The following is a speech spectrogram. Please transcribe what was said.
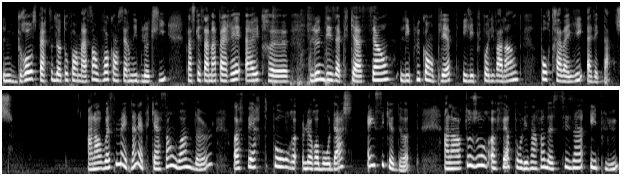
une grosse partie de l'auto-formation va concerner Blockly parce que ça m'apparaît être euh, l'une des applications les plus complètes et les plus polyvalentes pour travailler avec Dash. Alors voici maintenant l'application Wonder offerte pour le robot Dash ainsi que Dot. Alors, toujours offerte pour les enfants de 6 ans et plus.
